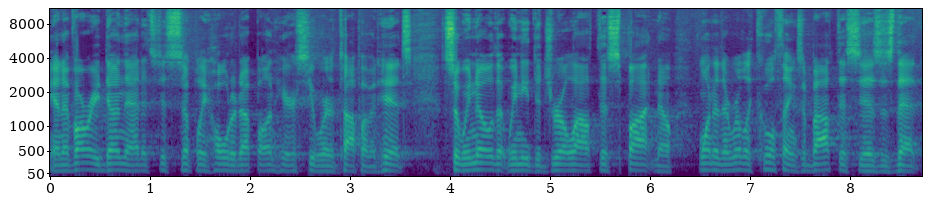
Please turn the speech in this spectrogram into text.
and I've already done that. It's just simply hold it up on here see where the top of it hits. So we know that we need to drill out this spot. Now one of the really cool things about this is is that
